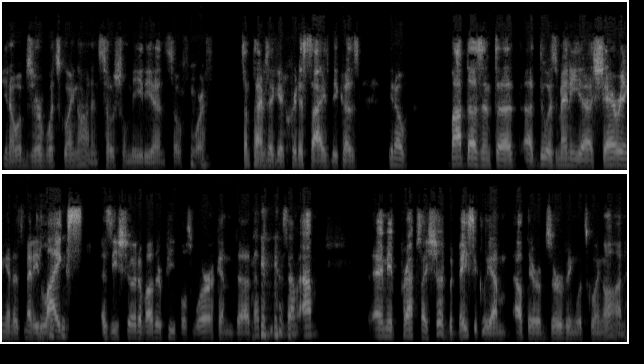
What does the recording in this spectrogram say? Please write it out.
you know, observe what's going on in social media and so forth. Sometimes I mm-hmm. get criticized because, you know, Bob doesn't uh, uh, do as many uh, sharing and as many likes as he should of other people's work, and uh, that's because I'm, I'm, I mean, perhaps I should, but basically, I'm out there observing what's going on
